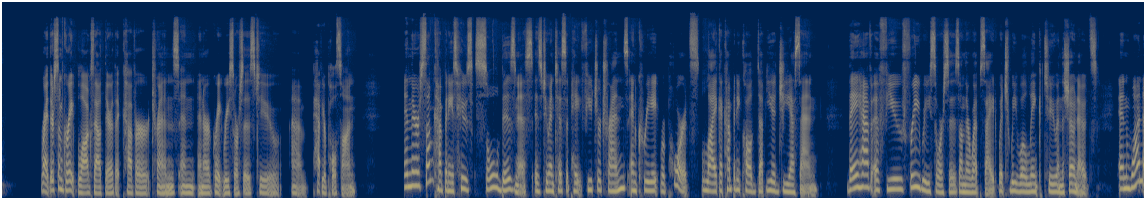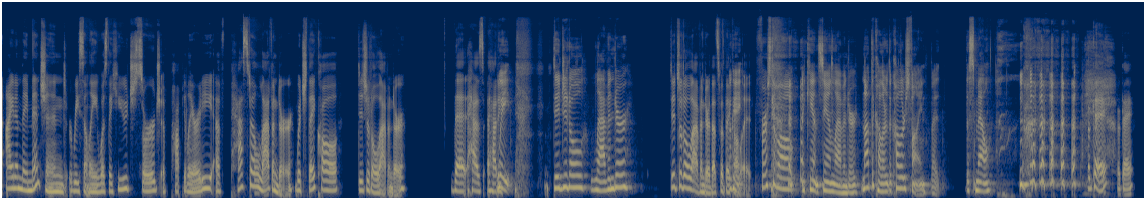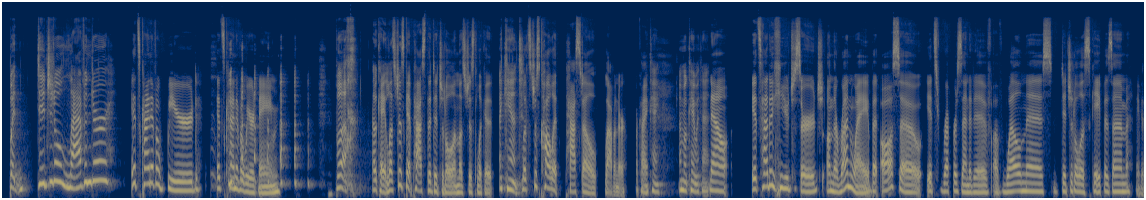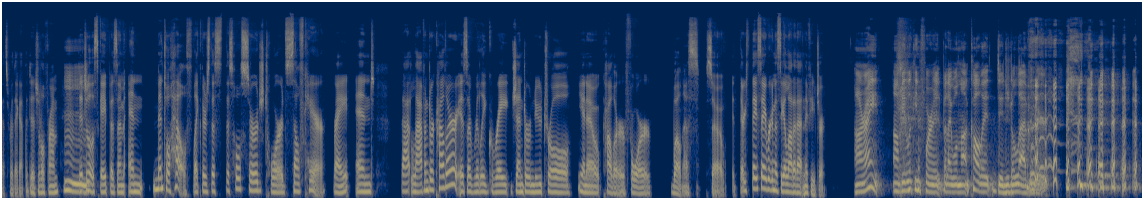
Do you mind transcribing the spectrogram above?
Right. There's some great blogs out there that cover trends and, and are great resources to um, have your pulse on. And there are some companies whose sole business is to anticipate future trends and create reports, like a company called WGSN. They have a few free resources on their website, which we will link to in the show notes. And one item they mentioned recently was the huge surge of popularity of pastel lavender, which they call digital lavender, that has had a. Wait, digital lavender? Digital lavender, that's what they okay, call it. First of all, I can't stand lavender. Not the color, the color's fine, but the smell. okay, okay. But digital lavender? It's kind of a weird, it's kind of a weird name. Ugh. Okay, let's just get past the digital and let's just look at I can't. Let's just call it pastel lavender, okay? Okay. I'm okay with that. Now, it's had a huge surge on the runway, but also it's representative of wellness, digital escapism. Maybe that's where they got the digital from. Mm. Digital escapism and mental health. Like there's this this whole surge towards self-care, right? And that lavender color is a really great gender neutral, you know, color for wellness. So they say we're going to see a lot of that in the future. All right. I'll be looking for it, but I will not call it digital lavender.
